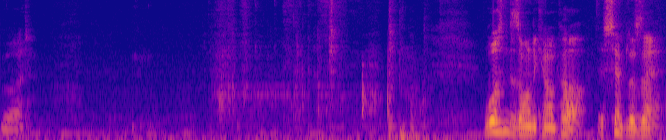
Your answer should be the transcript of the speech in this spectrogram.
Right. Wasn't designed to come apart. As simple as that.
